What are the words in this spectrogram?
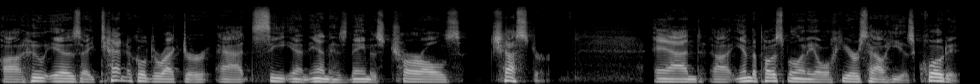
uh, who is a technical director at CNN. His name is Charles Chester. And uh, in the Post Millennial, here's how he is quoted.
